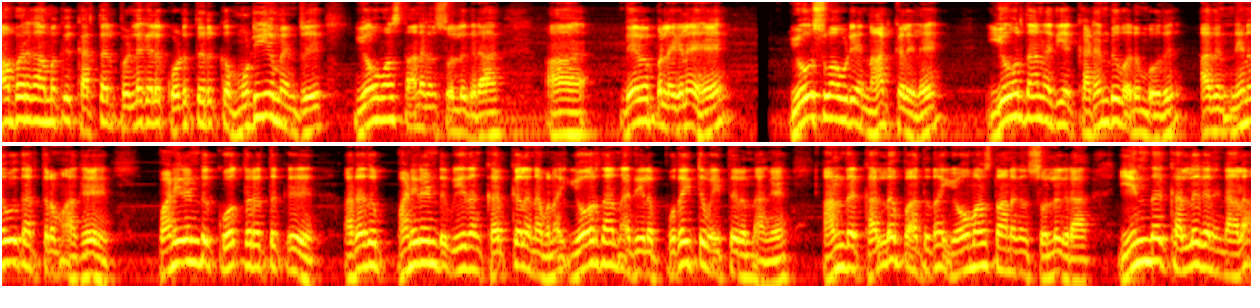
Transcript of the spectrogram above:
ஆபரகாமுக்கு கர்த்தர் பிள்ளைகளை கொடுத்திருக்க முடியும் என்று யோவான் ஸ்தானகன் சொல்லுகிறார். தேவ பிள்ளைகளே யோசுவாவுடைய நாட்களிலே யோர்தான் நதியை கடந்து வரும்போது அது நினைவு கர்த்தரமாக பனிரெண்டு கோத்திரத்துக்கு அதாவது பனிரெண்டு வீதம் கற்களை நம்ம யோர்தான் நதியில் புதைத்து வைத்திருந்தாங்க. அந்த கல்லை பார்த்து தான் யோமான் சொல்லுகிறார் இந்த கல்லுகளினால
